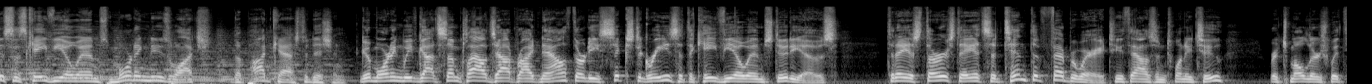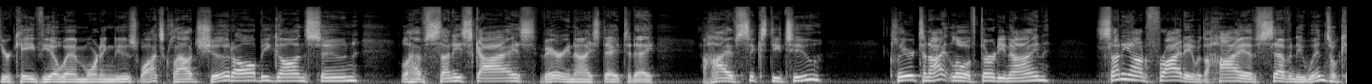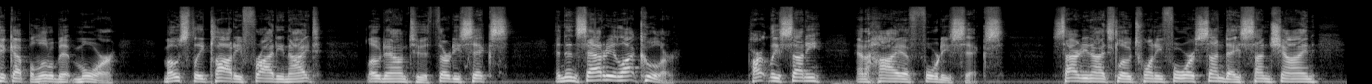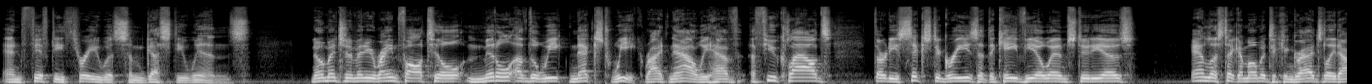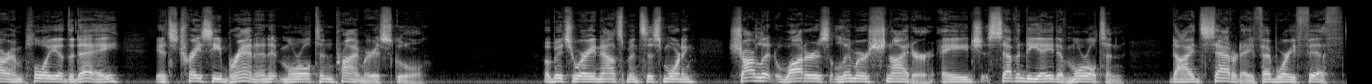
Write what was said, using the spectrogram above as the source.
This is KVOM's Morning News Watch, the podcast edition. Good morning. We've got some clouds out right now, 36 degrees at the KVOM studios. Today is Thursday. It's the 10th of February, 2022. Rich Mollers with your KVOM Morning News Watch. Clouds should all be gone soon. We'll have sunny skies. Very nice day today. A high of 62. Clear tonight, low of 39. Sunny on Friday with a high of 70. Winds will kick up a little bit more. Mostly cloudy Friday night, low down to 36. And then Saturday, a lot cooler. Partly sunny and a high of 46. Saturday night's low 24. Sunday, sunshine and 53 with some gusty winds. No mention of any rainfall till middle of the week next week. Right now, we have a few clouds, 36 degrees at the KVOM studios. And let's take a moment to congratulate our employee of the day. It's Tracy Brannon at Morrilton Primary School. Obituary announcements this morning. Charlotte Waters Limmer Schneider, age 78 of Morrilton, died Saturday, February 5th.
